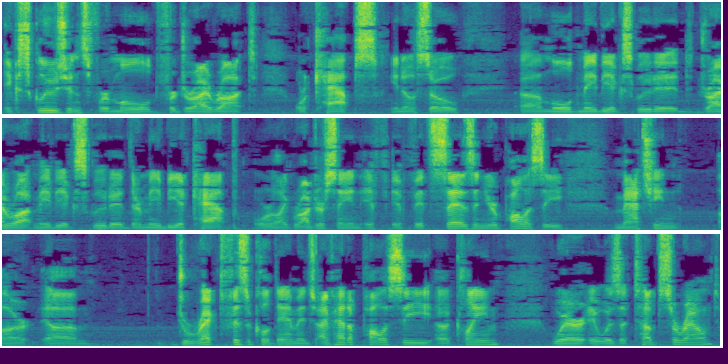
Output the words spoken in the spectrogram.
exclusions for mold, for dry rot, or caps, you know, so uh, mold may be excluded, dry rot may be excluded. There may be a cap, or like Roger's saying, if if it says in your policy, matching or um, direct physical damage. I've had a policy uh, claim where it was a tub surround,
